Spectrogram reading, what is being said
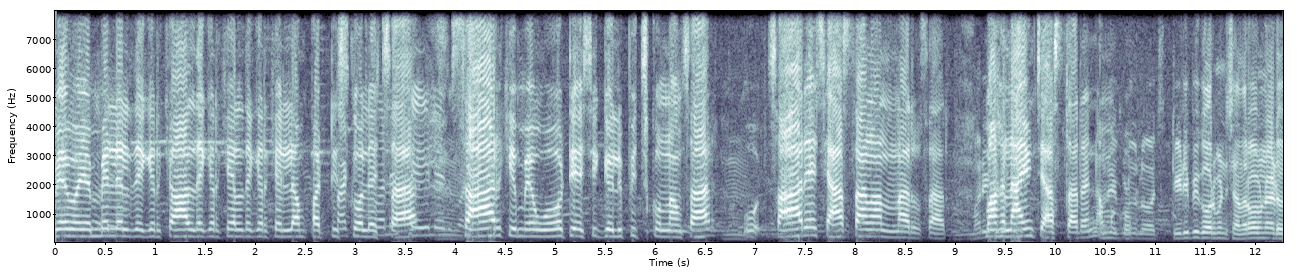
మేము ఎమ్మెల్యేల దగ్గరికి వాళ్ళ దగ్గరికి వీళ్ళ దగ్గరికి వెళ్ళాం పట్టించుకోలేదు సార్. సార్కి మేము ఓటేసి గెలిపించుకున్నాం సార్. సారే చేస్తానన్నారు సార్. మాకు న్యాయం చేస్తారని నమ్మకం. టీడీపీ గవర్నమెంట్ చంద్రబాబు నాయుడు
